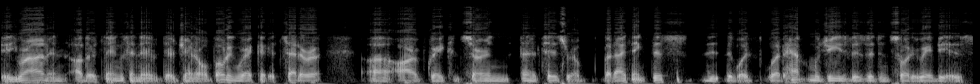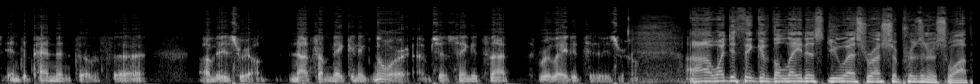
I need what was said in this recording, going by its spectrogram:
Iran and other things, and their, their general voting record, et cetera, uh, are of great concern uh, to Israel. But I think this, the, the, what, what happened with visit in Saudi Arabia is independent of uh, of Israel. Not something they can ignore. I'm just saying it's not related to Israel. Uh, what do you think of the latest U.S.-Russia prisoner swap?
